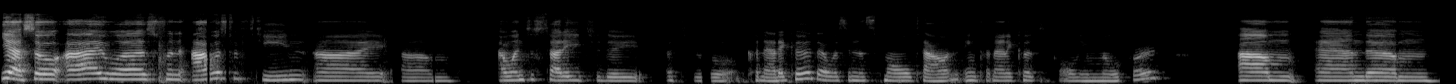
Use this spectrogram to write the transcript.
yeah, so I was when I was 15, I um I went to study to the to Connecticut. I was in a small town in Connecticut called Milford. Um, and um,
